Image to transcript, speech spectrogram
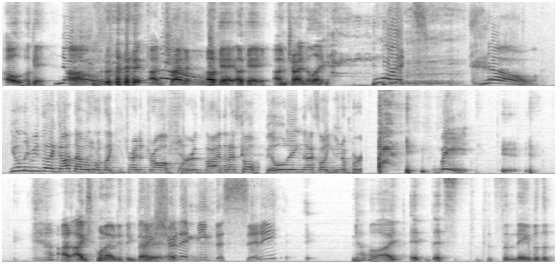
Oh, okay. No! Um, I'm trying to. Okay, okay. I'm trying to like. What? No! The only reason I got that was, was like he tried to draw a bird's eye, then I saw a building, then I saw a universe. Wait. I, I don't have anything better. Are you sure they mean the city? No, I. It. It's. It's the name of the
